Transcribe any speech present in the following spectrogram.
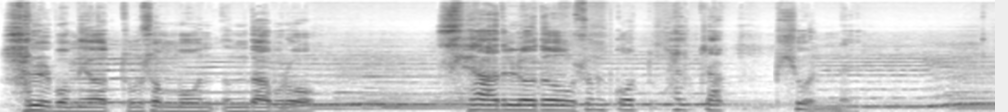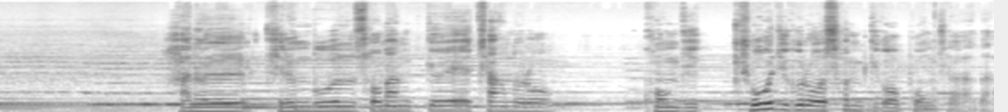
하늘 보며 두 손 모은 응답으로 새아들 얻어 웃음꽃 활짝 피웠네. 하늘 기름 부은 소망교회 장로로 공직 교직으로 섬기고 봉사하다.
